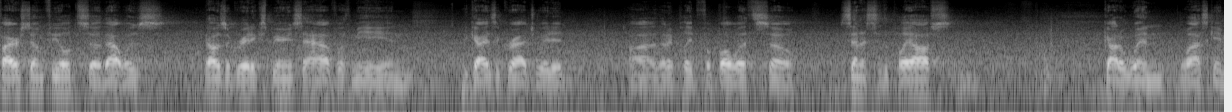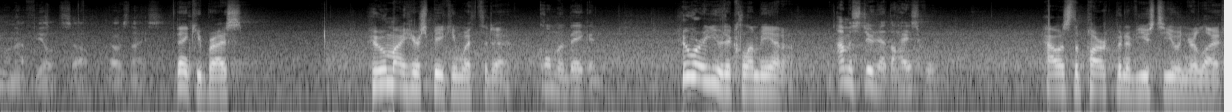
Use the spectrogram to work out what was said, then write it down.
Firestone field, so that was that was a great experience to have with me and the guys that graduated uh, that I played football with. So sent us to the playoffs and got to win the last game on that field. So that was nice. Thank you, Bryce. Who am I here speaking with today? Coleman Bacon. Who are you to Columbiana? I'm a student at the high school. How has the park been of use to you in your life?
